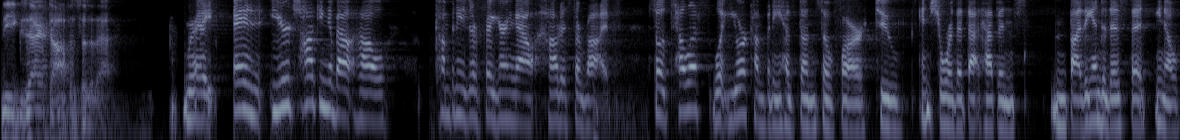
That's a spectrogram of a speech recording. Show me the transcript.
the exact opposite of that. Right. And you're talking about how companies are figuring out how to survive. So tell us what your company has done so far to ensure that that happens by the end of this that you know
